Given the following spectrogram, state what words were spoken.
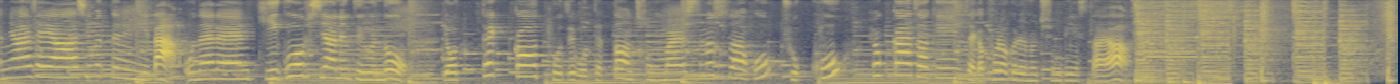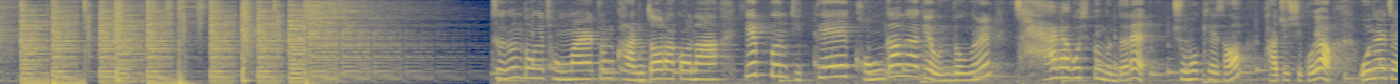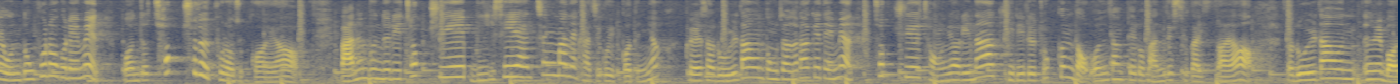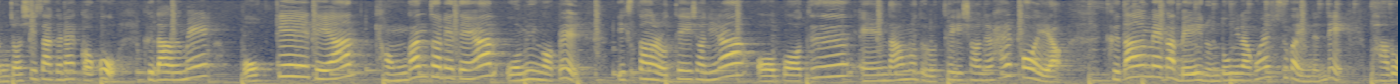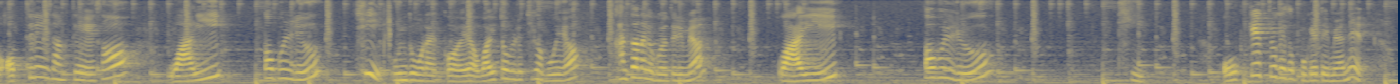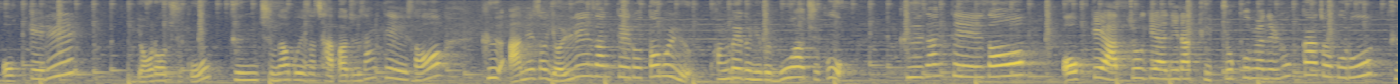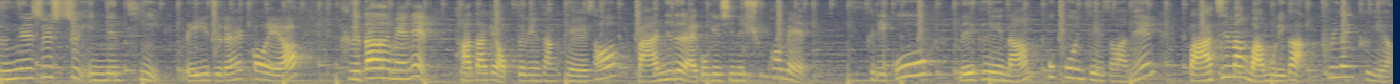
안녕하세요 심으뜸입니다. 오늘은 기구 없이 하는 등 운동 여태껏 보지 못했던 정말 스무스하고 좋고 효과적인 제가 프로그램을 준비했어요. 등 운동이 정말 좀 간절하거나 예쁜 디테일, 건강하게 운동을 잘 하고 싶은 분들은 주목해서 봐주시고요. 오늘 제 운동 프로그램은 먼저 척추를 풀어줄 거예요. 많은 분들이 척추의 미세한 측만을 가지고 있거든요. 그래서 roll down 동작을 하게 되면 척추의 정렬이나 길이를 조금 더 원상태로 만들 수가 있어요. roll down을 먼저 시작을 할 거고 그 다음에 어깨에 대한 견관절에 대한 워밍업을 external rotation이랑 upward and downward rotation을 할 거예요. 그 다음에가 메인 운동이라고 할 수가 있는데 바로 엎드린 상태에서 Y, W, T 운동을 할 거예요. Y, W, T가 뭐예요? 간단하게 보여드리면 Y, W, T 어깨 쪽에서 보게 되면 은 어깨를 열어주고 등 중하부에서 잡아준 상태에서 그 안에서 열린 상태로 W 광배 근육을 모아주고 그 상태에서 어깨 앞쪽이 아니라 뒤쪽 후면을 효과적으로 등을 쓸 수 있는 T raise를 할 거예요. 그 다음에는 바닥에 엎드린 상태에서 많이들 알고 계시는 슈퍼맨 그리고 레그의 남 four point에서 하는 마지막 마무리가 plank예요.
